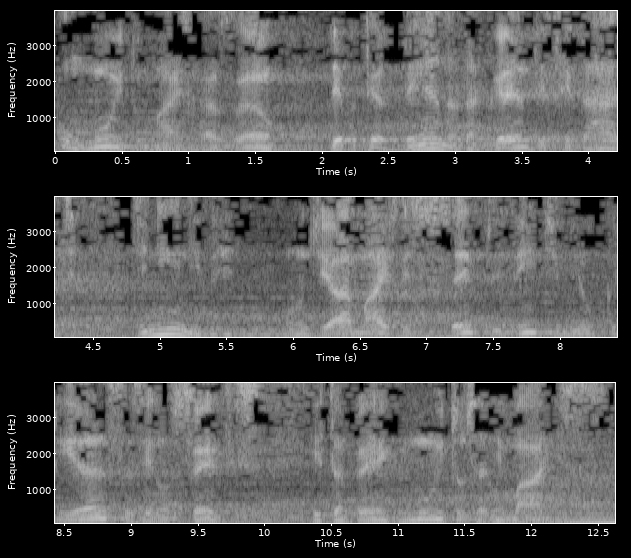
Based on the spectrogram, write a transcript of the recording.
com muito mais razão, devo ter pena da grande cidade de Nínive onde há mais de 120 mil crianças inocentes e também muitos animais.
